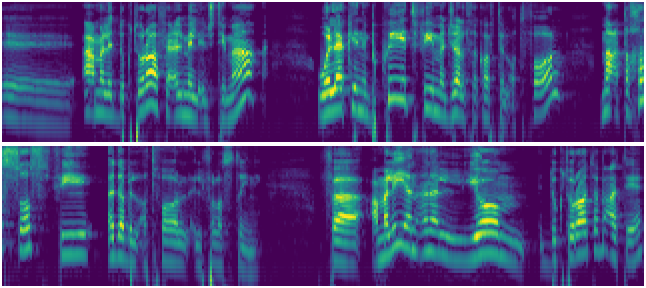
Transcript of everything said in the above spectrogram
آه، أعمل الدكتوراه في علم الاجتماع ولكن بقيت في مجال ثقافة الأطفال مع تخصص في أدب الأطفال الفلسطيني. فعمليا أنا اليوم الدكتوراه تبعتي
